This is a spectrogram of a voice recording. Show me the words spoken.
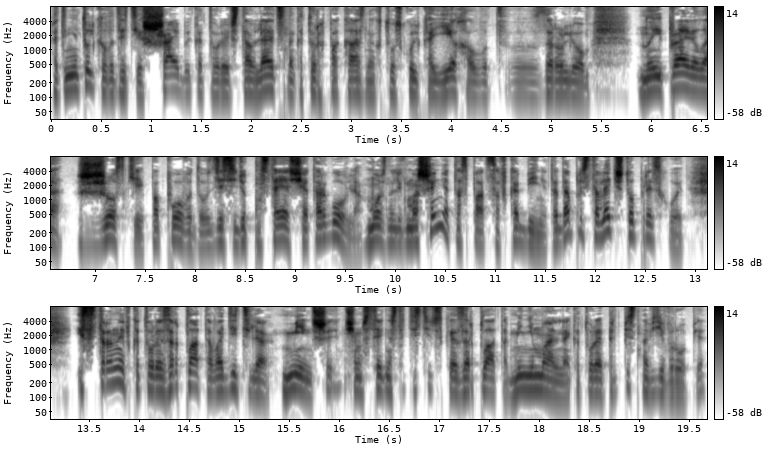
это не только вот эти шайбы, которые вставляются, на которых показано, кто сколько ехал вот э, за рулем, но и правила жесткие по поводу, вот здесь идет настоящая торговля. Можно ли в машине отоспаться в кабине? Тогда представляете, что происходит. Из страны, в которой зарплата водителя меньше, чем среднестатистическая зарплата, минимальная, которая предписана в Европе,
